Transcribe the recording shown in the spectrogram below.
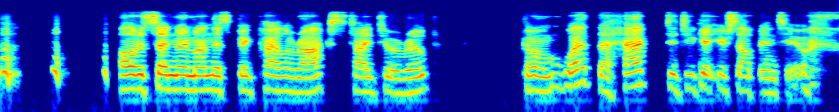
all of a sudden, I'm on this big pile of rocks tied to a rope, going, What the heck did you get yourself into?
